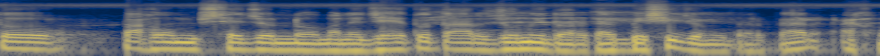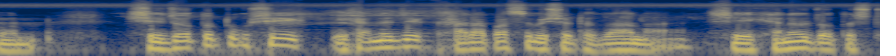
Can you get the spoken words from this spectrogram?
তো পাহম সেজন্য মানে যেহেতু তার জমি দরকার, বেশি জমি দরকার, এখন সে যতটুকু সে এখানে যে খারাপ আছে বিষয়টা তা না, সে এখানেও যথেষ্ট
